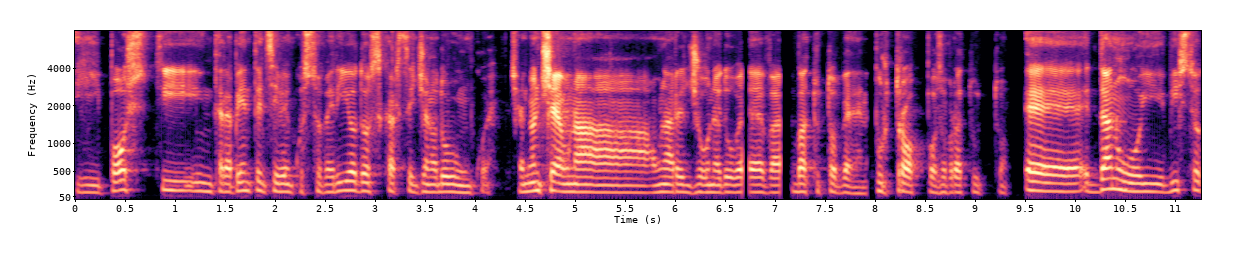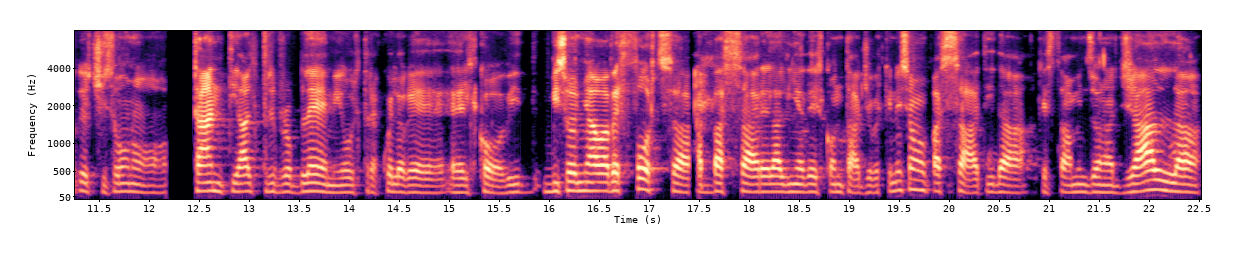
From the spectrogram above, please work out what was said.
i posti in terapia intensiva in questo periodo scarseggiano dovunque. Cioè non c'è una, una regione dove va, va tutto bene, purtroppo soprattutto. E da noi, visto che ci sono tanti altri problemi oltre a quello che è il Covid, bisognava per forza abbassare la linea del contagio perché noi siamo passati da che stavamo in zona gialla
